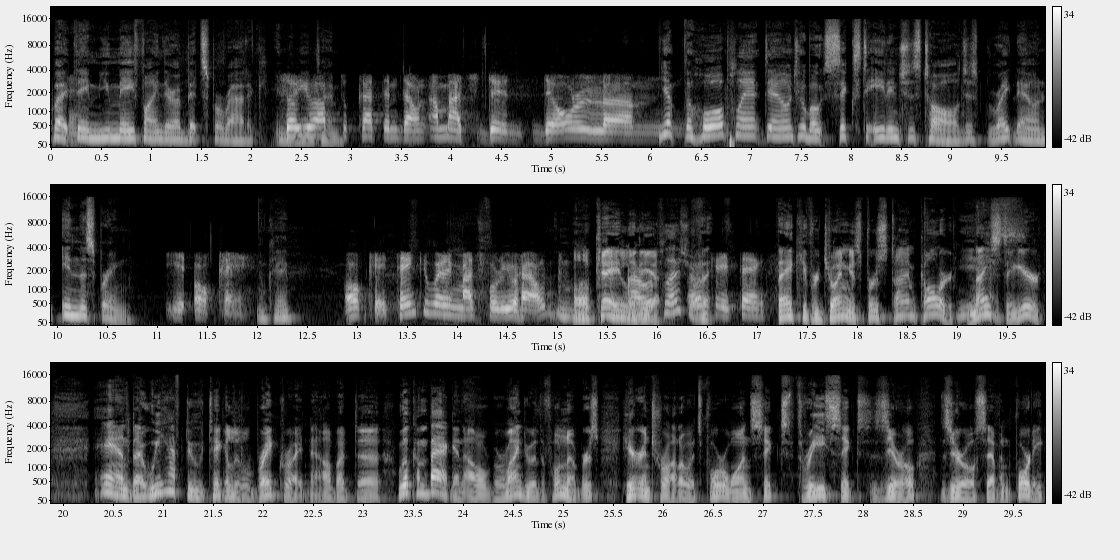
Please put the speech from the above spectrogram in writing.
but Okay. you may find they're a bit sporadic. So you meantime. have to cut them down. How much? The the whole. Um, Yep, the whole plant down to about six to eight inches tall, just right down in the spring. Yeah, okay. Okay. Okay, thank you very much for your help. Okay, Lydia. Our pleasure. Okay, thanks. Thank you for joining us, first time caller. Nice to hear. And uh, we have to take a little break right now, but uh, we'll come back and I'll remind you of the phone numbers. Here in Toronto, it's 416 360 0740.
